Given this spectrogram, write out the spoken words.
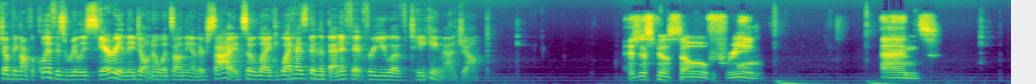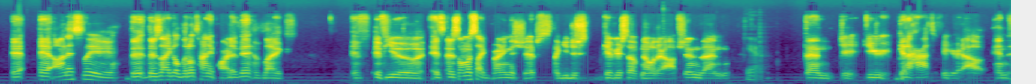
jumping off a cliff is really scary and they don't know what's on the other side. So, like, what has been the benefit for you of taking that jump? It just feels so freeing. And it, it honestly th- there's like a little tiny part of it of like if if you it's, it's almost like burning the ships like you just give yourself no other option then yeah then you're, you're gonna have to figure it out and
